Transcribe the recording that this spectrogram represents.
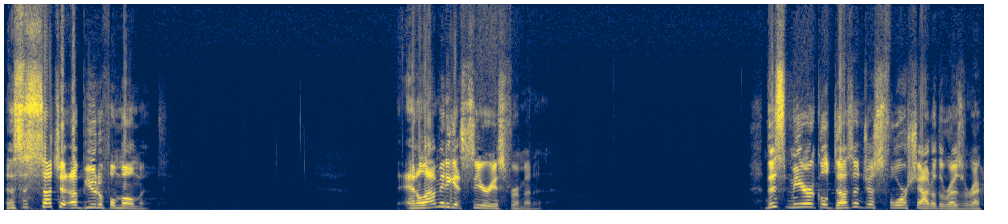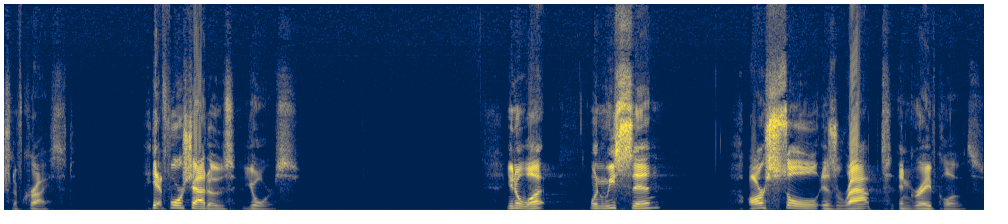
And this is such a, a beautiful moment. And allow me to get serious for a minute. This miracle doesn't just foreshadow the resurrection of Christ, it foreshadows yours. You know what? When we sin, our soul is wrapped in grave clothes.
